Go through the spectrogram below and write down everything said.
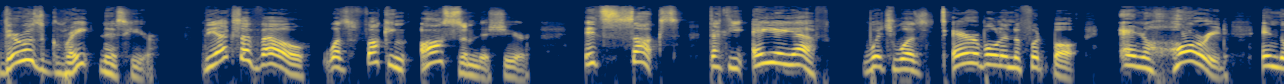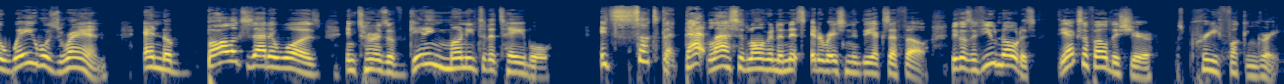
there was greatness here. The XFL was fucking awesome this year. It sucks that the AAF which was terrible in the football and horrid in the way it was ran and the bollocks that it was in terms of getting money to the table. It sucks that that lasted longer than this iteration of the XFL. Because if you notice, the XFL this year was pretty fucking great.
